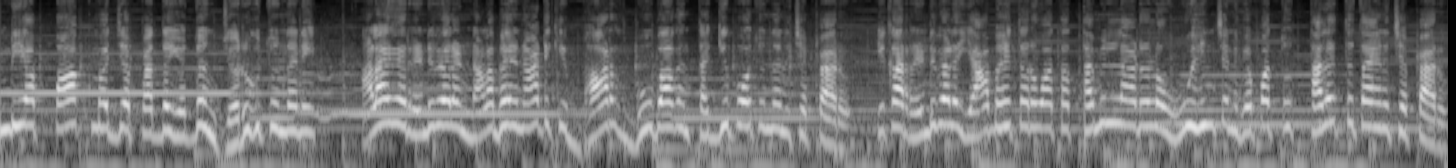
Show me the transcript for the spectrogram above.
ఇండియా పాక్ మధ్య పెద్ద యుద్ధం జరుగుతుందని అలాగే రెండు వేల నలభై నాటికి భారత్ భూభాగం తగ్గిపోతుందని చెప్పారు. ఇక రెండు వేల యాభై తరువాత తమిళనాడులో ఊహించని విపత్తు తలెత్తుతాయని చెప్పారు.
